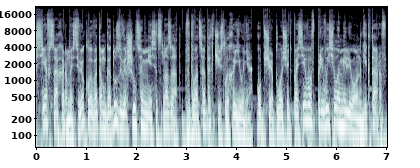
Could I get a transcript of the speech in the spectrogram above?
Сев сахарной свеклы в этом году завершился месяц назад, в 20-х числах июня. Общая площадь посевов превысила миллион гектаров,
